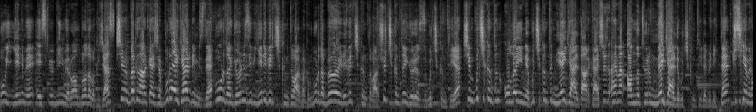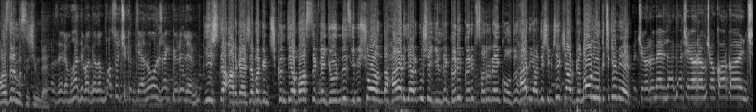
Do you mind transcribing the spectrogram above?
Bu yeni mi eski mi bilmiyorum ama buna da bakacağız. Şimdi bakın arkadaşlar buraya geldiğimizde burada gördüğünüz gibi yeni bir çıkıntı var. Bakın burada böyle bir çıkıntı var. Şu çıkıntıyı görüyorsunuz bu çıkıntıyı. Şimdi bu çıkıntının olayı ne? Bu çıkıntı niye geldi arkadaşlar? Hemen anlatıyorum ne geldi bu çıkıntıyla birlikte. Küçük Emir hazır mısın şimdi? Hazırım hadi bakalım bas o çıkıntıya ne olacak görelim. İşte arkadaşlar bakın çıkıntıya bastık ve gördüğünüz gibi şu anda her yer bu şekilde garip garip sarı renk oldu. Her yerde şimşek çarpıyor. Ne oluyor küçük Emir? Kaçıyorum evden kaçıyorum çok korkunç.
